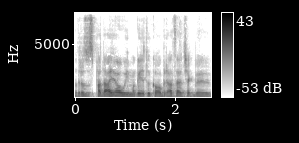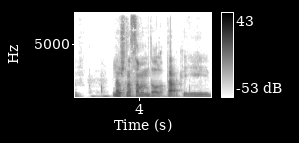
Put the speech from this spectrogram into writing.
od razu spadają i mogę je tylko obracać jakby... Na... Już na samym dole. Tak i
